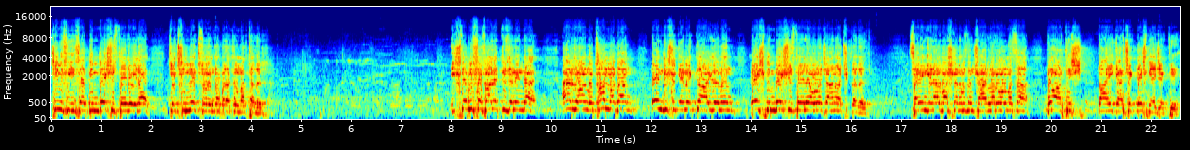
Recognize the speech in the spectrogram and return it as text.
kimisi ise 1500 TL ile geçinmek zorunda bırakılmaktadır. İşte bu sefalet düzeninde Erdoğan utanmadan en düşük emekli aylığının 5500 TL olacağını açıkladı. Sayın Genel Başkanımızın çağrıları olmasa bu artış dahi gerçekleşmeyecekti.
